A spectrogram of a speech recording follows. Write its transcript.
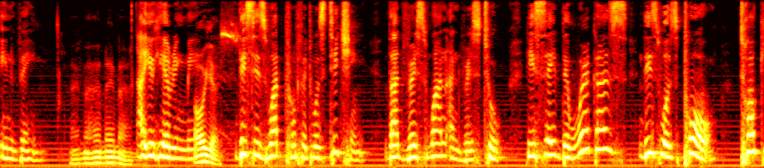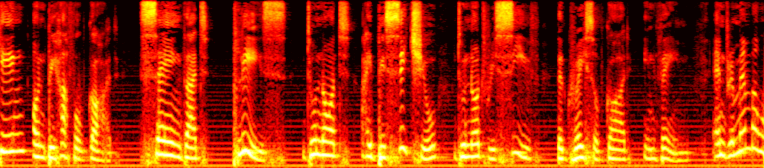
in vain. Amen, amen. Are you hearing me? Oh, yes. This is what prophet was teaching, that verse 1 and verse 2. He said, The workers, this was Paul talking on behalf of God, saying that, Please do not, I beseech you, do not receive the grace of God in vain. And remember, we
